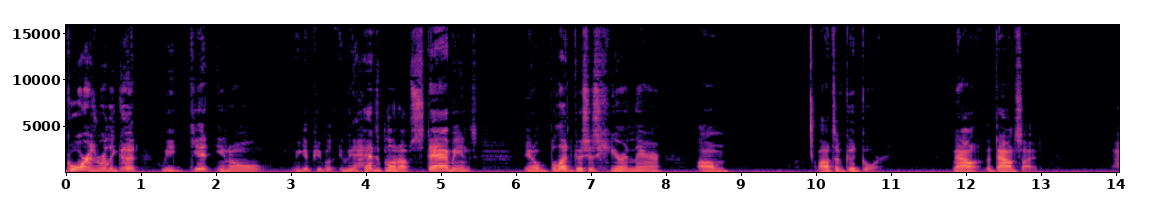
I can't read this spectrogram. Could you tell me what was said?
Gore is really good. We get you know we get people we get heads blown up, stabbings, you know, blood gushes here and there. Um, lots of good gore. Now the downside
